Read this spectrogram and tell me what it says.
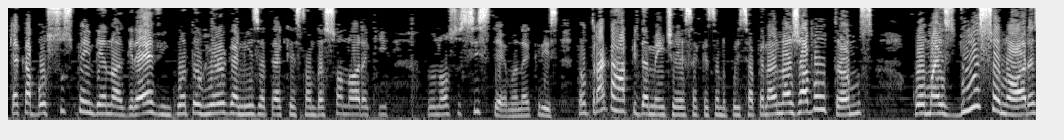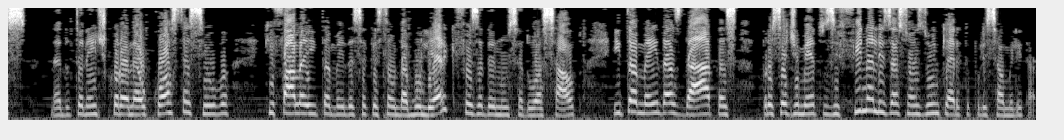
que acabou suspendendo a greve enquanto eu reorganizo até a questão da sonora aqui no nosso sistema, né, Cris? Então traga rapidamente essa questão do policial penal e nós já voltamos com mais duas sonoras né, do Tenente Coronel Costa Silva, que fala aí também dessa questão da mulher que fez a denúncia do assalto e também das datas, procedimentos e finalizações do inquérito policial militar.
